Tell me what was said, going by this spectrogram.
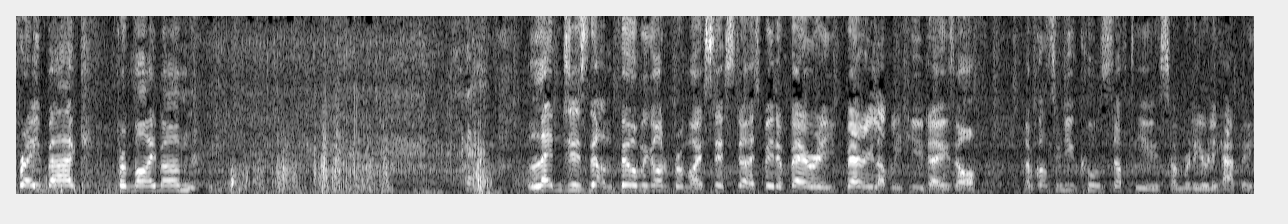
frame bag from my mum. Lenses that I'm filming on from my sister. It's been a very, very lovely few days off. I've got some new cool stuff to use, so I'm really, really happy.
